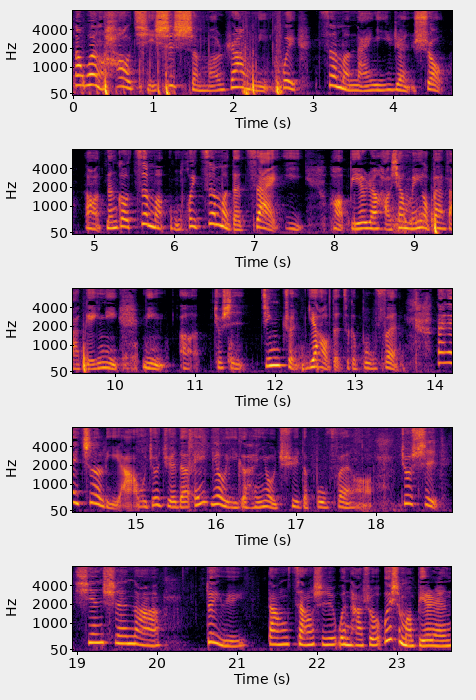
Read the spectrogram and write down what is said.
那我很好奇，是什么让你会这么难以忍受啊？能够这么会这么的在意？好，别人好像没有办法给你，你呃，就是精准要的这个部分。那在这里啊，我就觉得，诶，也有一个很有趣的部分哦，就是先生啊，对于当张师问他说，为什么别人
